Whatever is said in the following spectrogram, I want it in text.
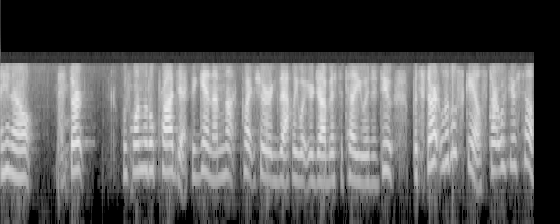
You know, start with one little project. Again, I'm not quite sure exactly what your job is to tell you what to do, but start little scale. Start with yourself.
